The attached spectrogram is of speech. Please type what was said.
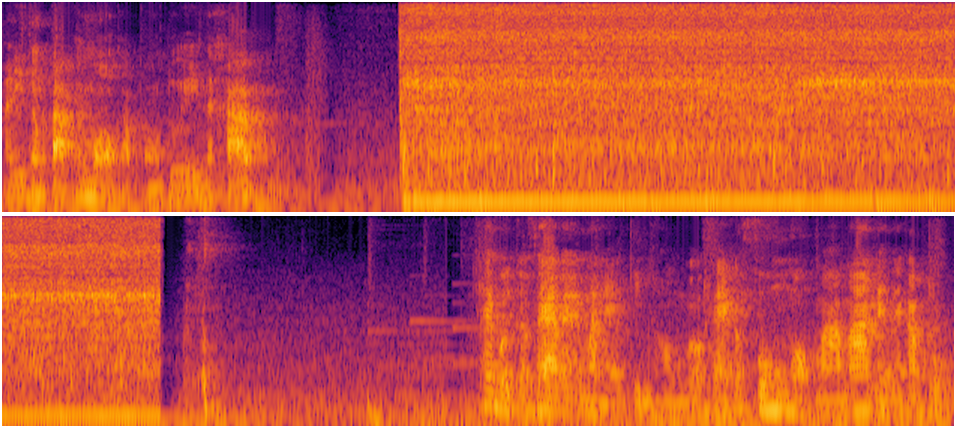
อันนี้ต้องปรับให้เหมาะกับของตัวเองนะครับแค่บดกาแฟใหม่ๆกลิ่นหอมกาแฟก็ฟุ้งออกมามากเลยนะครับผม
